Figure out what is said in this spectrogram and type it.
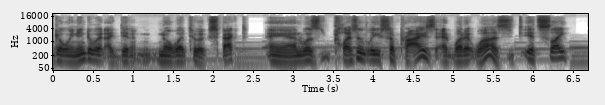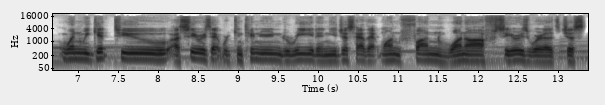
Going into it, I didn't know what to expect and was pleasantly surprised at what it was. It's like when we get to a series that we're continuing to read and you just have that one fun one off series where it's just,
